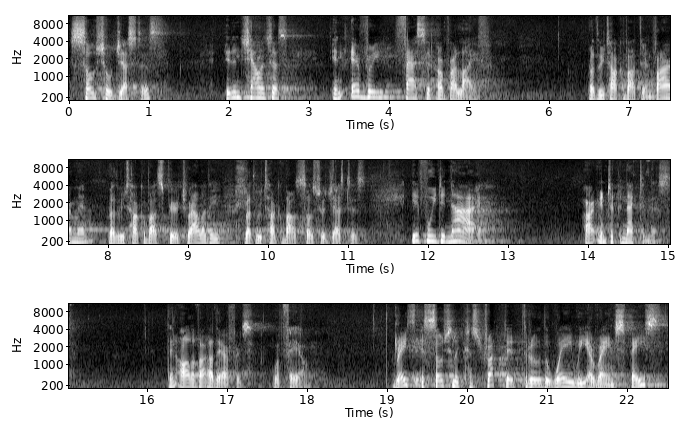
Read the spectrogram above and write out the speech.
social justice, it challenges us in every facet of our life. Whether we talk about the environment, whether we talk about spirituality, whether we talk about social justice. If we deny our interconnectedness, then all of our other efforts will fail. Race is socially constructed through the way we arrange space,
